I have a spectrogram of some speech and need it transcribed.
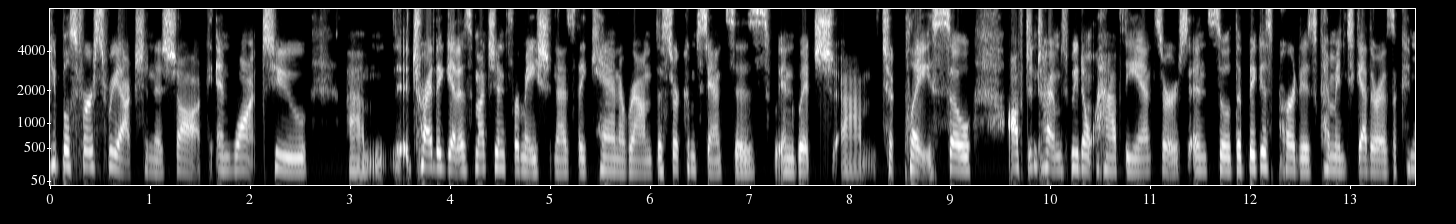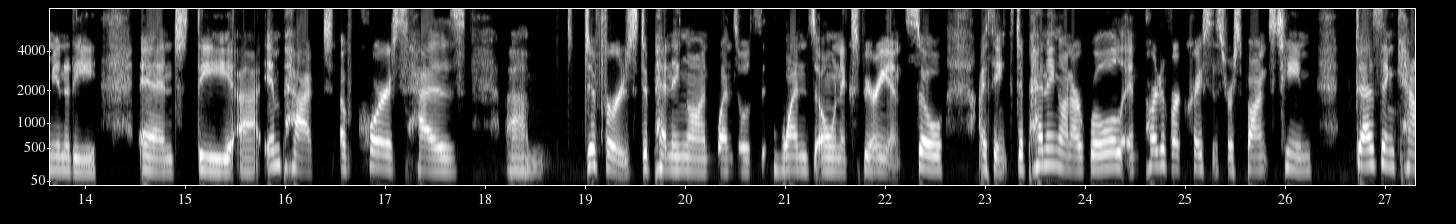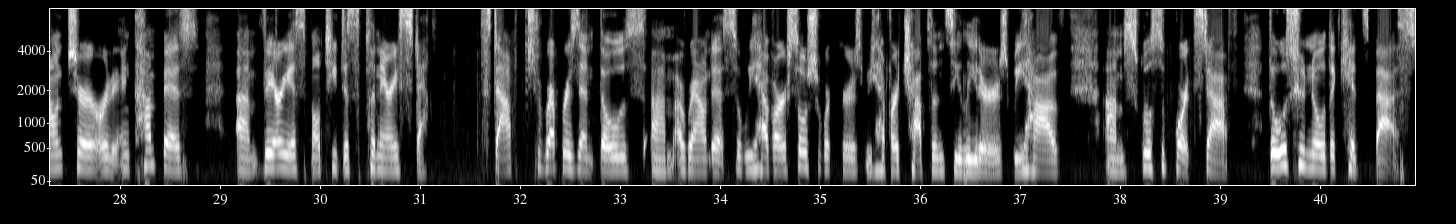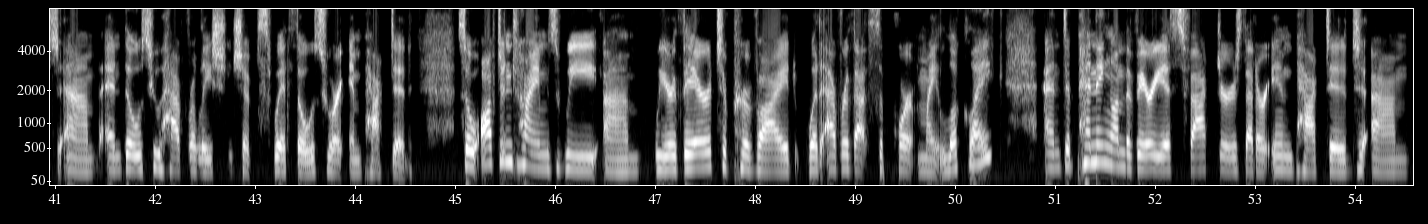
people's first reaction is shock and want to um, try to get as much information as they can around the circumstances in which um, took place. So oftentimes we don't have the answers. And so the biggest part is coming together as a community. And the uh, impact, of course, has um, differs depending on one's one's own experience. So I think depending on our role and part of our crisis response team does encounter or encompass um, various multidisciplinary staff staff to represent those um, around us. So we have our social workers, we have our chaplaincy leaders, we have um, school support staff, those who know the kids best, um, and those who have relationships with those who are impacted. So oftentimes we um, we are there to provide whatever that support might look like, and depending on the various factors that are impacted um,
